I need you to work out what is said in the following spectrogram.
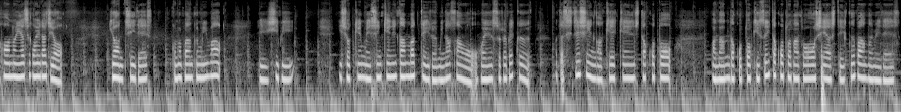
魔法の癒し声ラジオ、ヨンチです。この番組は、えー、日々、一生懸命真剣に頑張っている皆さんを応援するべく、私自身が経験したこと、学んだこと、気づいたことなどをシェアしていく番組です。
